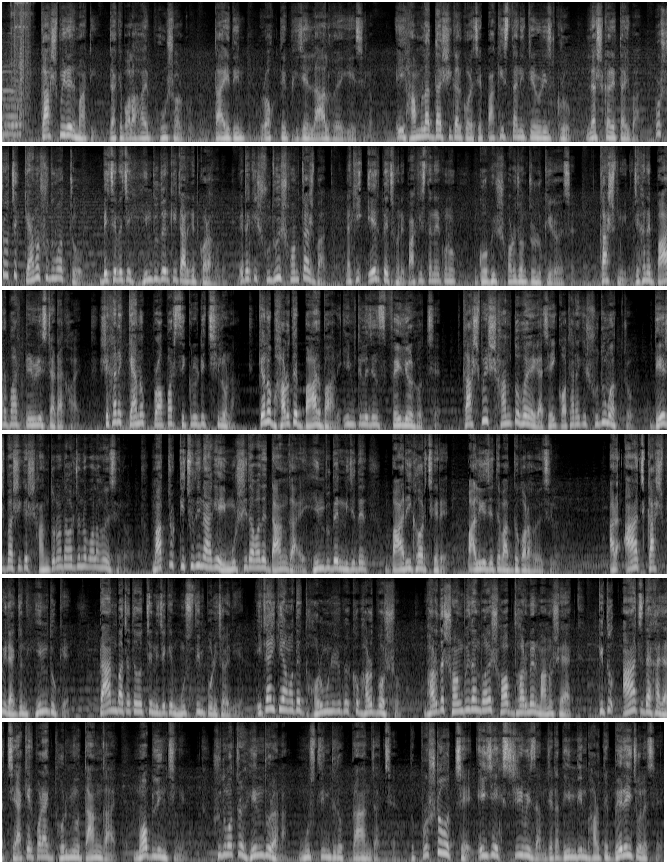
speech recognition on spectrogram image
কাশ্মীরের মাটি যাকে বলা হয় ভূস্বর্গ তা এদিন রক্তে ভিজে লাল হয়ে গিয়েছিল এই হামলার দায় স্বীকার করেছে পাকিস্তানি টেরোরিস্ট গ্রুপ লস্করে তাইবা প্রশ্ন হচ্ছে কেন শুধুমাত্র বেছে বেছে হিন্দুদেরকেই টার্গেট করা হলো এটা কি শুধুই সন্ত্রাসবাদ নাকি এর পেছনে পাকিস্তানের কোনো গভীর ষড়যন্ত্র লুকিয়ে রয়েছে কাশ্মীর, যেখানে বারবার টেরোরিস্ট অ্যাটাক হয়, সেখানে কেন প্রপার সিকিউরিটি ছিল না? কেন ভারতে বারবার ইন্টেলিজেন্স ফেইলিওর হচ্ছে? কাশ্মীর শান্ত হয়ে গেছে, এই কথাটা কি শুধুমাত্র দেশবাসীকে সান্ত্বনা দেওয়ার জন্য বলা হয়েছিল? মাত্র কিছুদিন আগেই মুর্শিদাবাদের দাঙ্গায় হিন্দুদের নিজেদের বাড়িঘর ছেড়ে পালিয়ে যেতে বাধ্য করা হয়েছিল। আর আজ কাশ্মীর একজন হিন্দুকে প্রাণ বাঁচাতে হচ্ছে নিজেকে মুসলিম পরিচয় দিয়ে। এটাই কি আমাদের ধর্মনিরপেক্ষ ভারতবর্ষ? ভারতের সংবিধান বলে সব ধর্মের মানুষ এক। কিন্তু আজ দেখা যাচ্ছে একের পর এক ধর্মীয় দাঙ্গায় মব লিঞ্চিংয়ে শুধুমাত্র হিন্দুরা না, মুসলিমদেরও প্রাণ যাচ্ছে। তো প্রশ্ন হচ্ছে, এই যে এক্সট্রিমিজম যেটা দিন দিন ভারতে বেড়েই চলেছে,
